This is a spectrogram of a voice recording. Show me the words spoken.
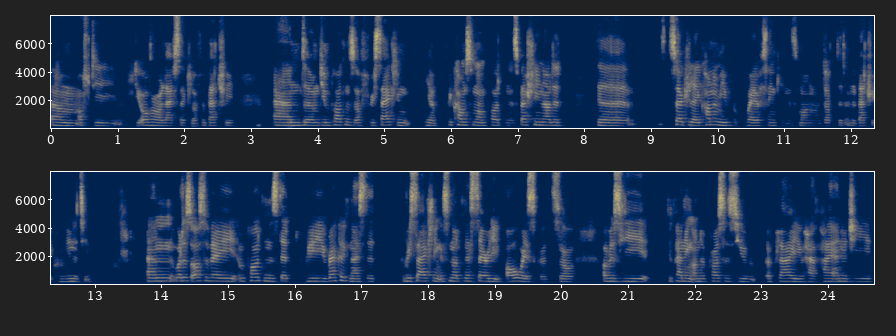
um, of the of the overall life cycle of a battery, and um, the importance of recycling yeah becomes more important, especially now that the circular economy way of thinking is more and more adopted in the battery community. And what is also very important is that we recognize that recycling is not necessarily always good. So obviously, depending on the process you apply, you have high energy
